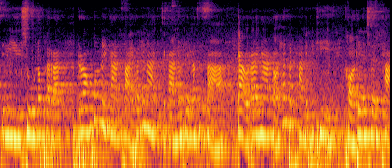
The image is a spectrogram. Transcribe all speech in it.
ศิรีชูนพรัตน์รองผู้อำนวยการฝ่ายพัฒนากิจการนักเรียนนักศึกษา กล่าวรายงานต่อท่านประธานในพิธี ขอเรียนเชิญค่ะ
